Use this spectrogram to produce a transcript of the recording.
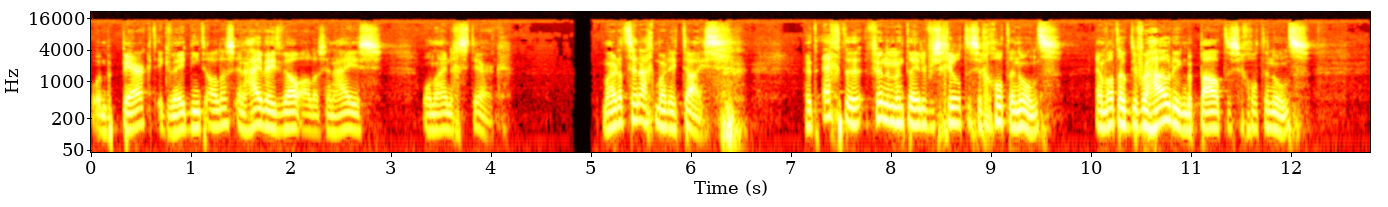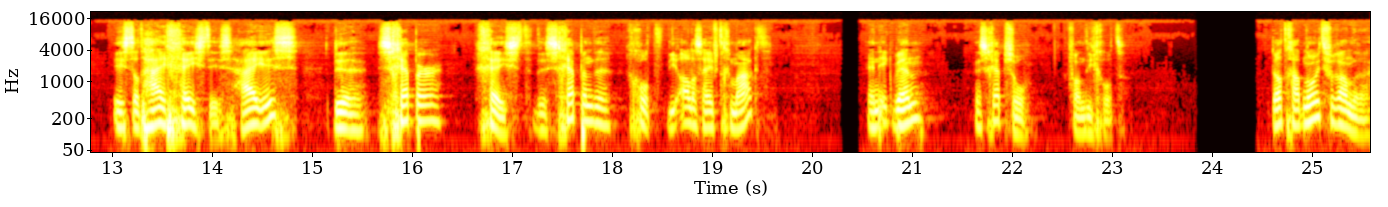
en beperkt, ik weet niet alles en hij weet wel alles en hij is oneindig sterk. Maar dat zijn eigenlijk maar details. Het echte fundamentele verschil tussen God en ons, en wat ook de verhouding bepaalt tussen God en ons, is dat Hij geest is. Hij is de schepper geest, de scheppende God die alles heeft gemaakt. En ik ben een schepsel van die God. Dat gaat nooit veranderen.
